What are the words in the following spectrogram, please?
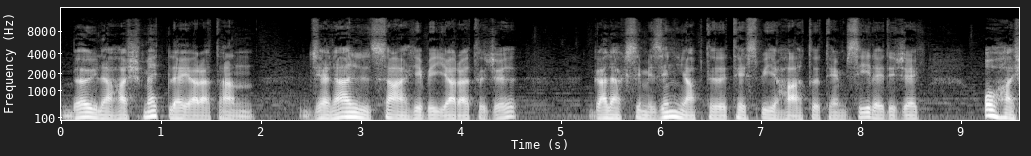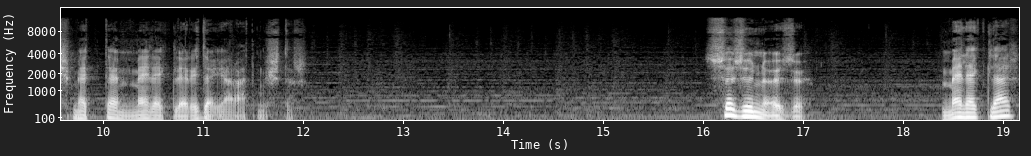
böyle haşmetle yaratan celal sahibi yaratıcı galaksimizin yaptığı tesbihatı temsil edecek o haşmette melekleri de yaratmıştır. Sözün özü Melekler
